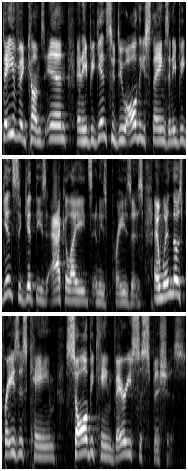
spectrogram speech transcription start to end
David comes in and he begins to do all these things and he begins to get these accolades and these praises. And when those praises came, Saul became very suspicious.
